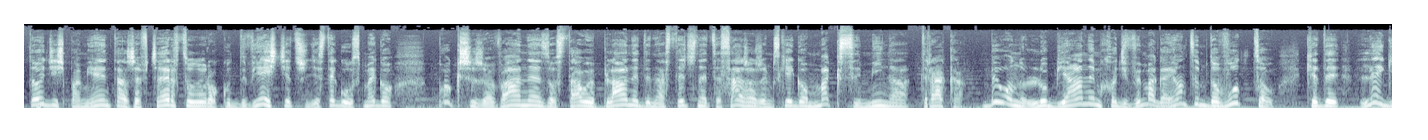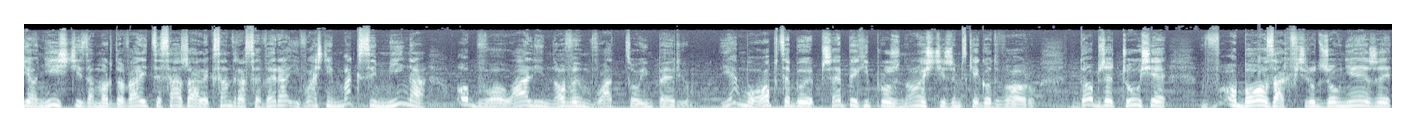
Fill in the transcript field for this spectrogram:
Kto dziś pamięta, że w czerwcu roku 238 pokrzyżowane zostały plany dynastyczne cesarza rzymskiego Maksymina Traka. Był on lubianym, choć wymagającym dowódcą, kiedy legioniści zamordowali cesarza Aleksandra Severa i właśnie Maksymina obwołali nowym władcą imperium. Jemu obce były przepych i próżności rzymskiego dworu. Dobrze czuł się w obozach wśród żołnierzy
